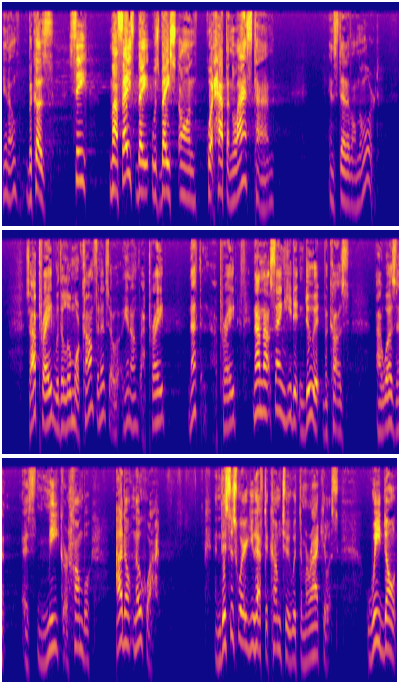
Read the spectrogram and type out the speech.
You know, because, see, my faith was based on what happened last time instead of on the Lord. So I prayed with a little more confidence. Oh, you know, I prayed nothing. I prayed. And I'm not saying he didn't do it because I wasn't as meek or humble. I don't know why. And this is where you have to come to with the miraculous. We don't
